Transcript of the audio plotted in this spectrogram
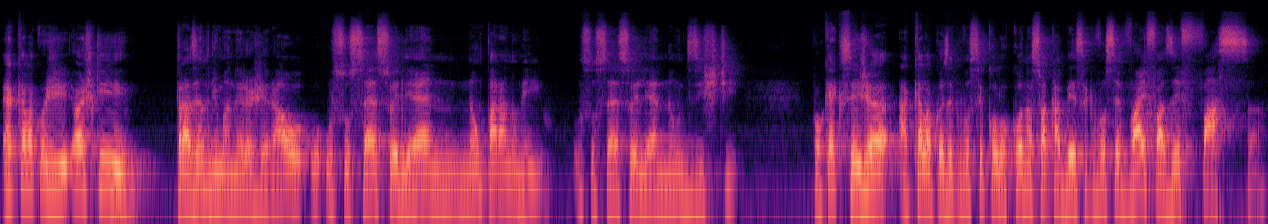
é aquela coisa de. Eu acho que, trazendo de maneira geral, o, o sucesso ele é não parar no meio. O sucesso ele é não desistir. Qualquer que seja aquela coisa que você colocou na sua cabeça que você vai fazer, faça,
